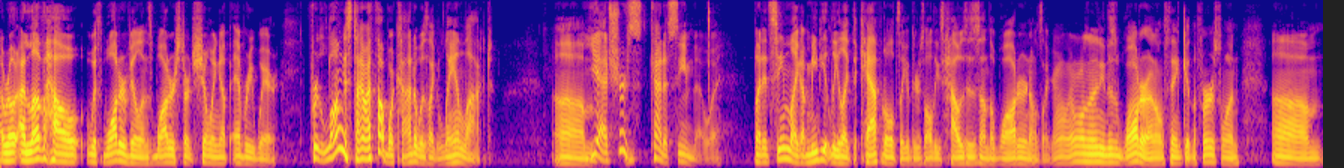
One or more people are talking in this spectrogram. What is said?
I wrote, I love how with water villains, water starts showing up everywhere. For the longest time, I thought Wakanda was like landlocked. Um, yeah, it sure kind of seemed that way. but it seemed like immediately, like the capital, it's like there's all these houses on the water, and I was like, oh, there wasn't any of this water, I don't think, in the first one. Um,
